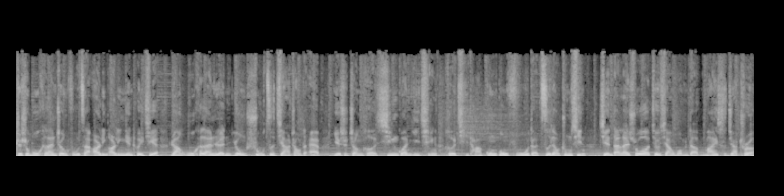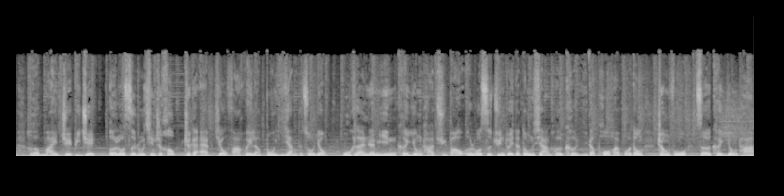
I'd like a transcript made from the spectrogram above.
这是乌克兰政府在2020年推荐让乌克兰人用数字驾照的 App，也是整合新冠疫情和其他公共服务的资料中心。简单来说，就像我们的 My s j a t r a 和 My JPJ。俄罗斯入侵之后，这个 App 就发挥了不一。样的作用，乌克兰人民可以用它举报俄罗斯军队的动向和可疑的破坏活动，政府则可以用它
